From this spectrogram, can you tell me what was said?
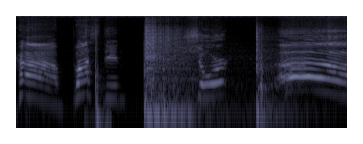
Ha! Busted. Short. Ah!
